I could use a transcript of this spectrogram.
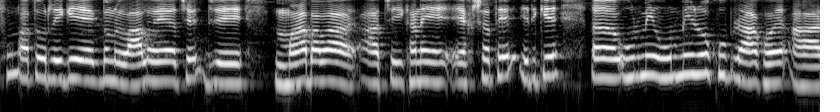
সোনা তো রেগে একদম লাল হয়ে আছে যে মা বাবা আছে এখানে একসাথে। এদিকে উর্মি, উর্মিরও খুব রাগ হয় আর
